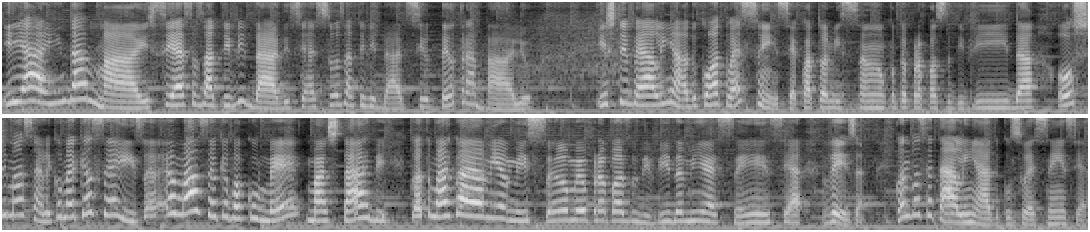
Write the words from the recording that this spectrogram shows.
e ainda mais se essas atividades, se as suas atividades, se o teu trabalho estiver alinhado com a tua essência, com a tua missão, com o teu propósito de vida. Oxe, Marcele, como é que eu sei isso? Eu mal sei o que eu vou comer mais tarde. Quanto mais qual é a minha missão, meu propósito de vida, minha essência. Veja, quando você está alinhado com sua essência,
